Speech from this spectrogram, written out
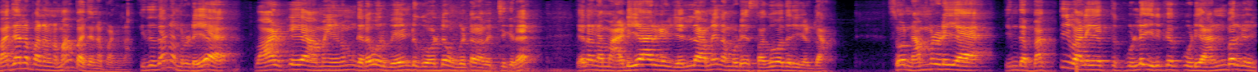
பஜனை பண்ணணுமா? பஜனை பண்ணலாம். இதுதான் நம்மளுடைய வாழ்க்கையை அமையணுங்கிற ஒரு வேண்டுகோட்டை உங்கள்கிட்ட நான் வச்சுக்கிறேன். ஏன்னா நம்ம அடியார்கள் எல்லாமே நம்முடைய சகோதரிகள் தான். ஸோ நம்மளுடைய இந்த பக்தி வலயத்துக்குள்ளே இருக்கக்கூடிய அன்பர்கள்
